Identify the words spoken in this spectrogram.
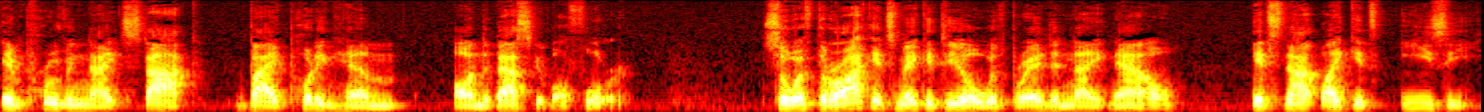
improving Knight's stock by putting him on the basketball floor. So if the Rockets make a deal with Brandon Knight now, it's not like it's easy.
